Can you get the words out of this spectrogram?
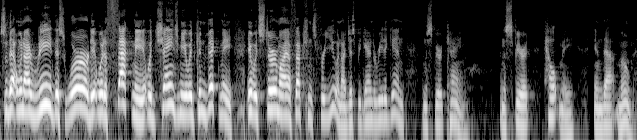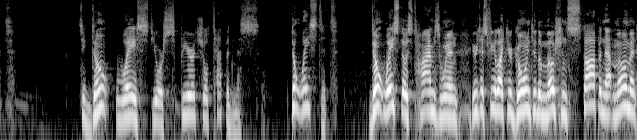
so that when I read this word, it would affect me, it would change me, it would convict me, it would stir my affections for you? And I just began to read again, and the Spirit came. And the Spirit helped me in that moment. See, don't waste your spiritual tepidness. Don't waste it. Don't waste those times when you just feel like you're going through the motions. Stop in that moment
